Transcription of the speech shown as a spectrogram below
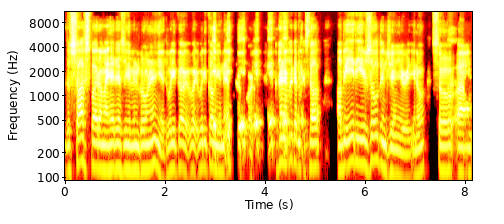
the soft spot on my head hasn't even grown in yet. What do you call what, what do you call me an elder for? But then I look at myself. I'll be 80 years old in January. You know, so uh,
